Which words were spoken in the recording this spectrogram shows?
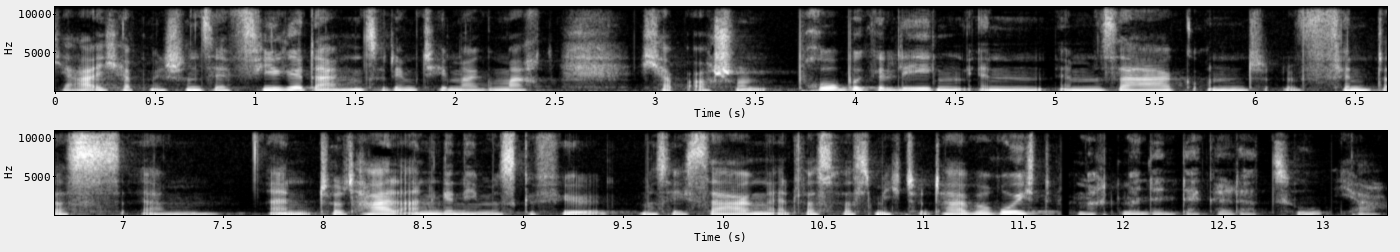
Ja, ich habe mir schon sehr viel Gedanken zu dem Thema gemacht. Ich habe auch schon Probe gelegen in, im Sarg und finde das ähm, ein total angenehmes Gefühl, muss ich sagen. Etwas, was mich total beruhigt. Macht man den Deckel dazu? Ja,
